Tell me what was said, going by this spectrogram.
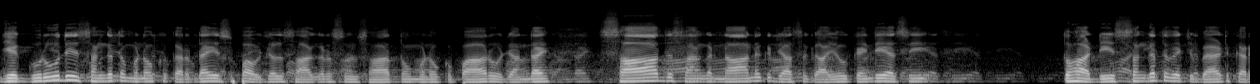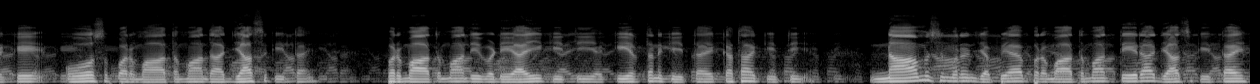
ਜੇ ਗੁਰੂ ਦੀ ਸੰਗਤ ਮਨੁੱਖ ਕਰਦਾ ਹੈ, ਇਸ ਭਵਜਲ ਸਾਗਰ ਸੰਸਾਰ ਤੋਂ ਮਨੁੱਖ ਪਾਰ ਹੋ ਜਾਂਦਾ ਹੈ। ਸਾਧ ਸੰਗ ਨਾਨਕ ਜਸ ਗਾਇਓ, ਕਹਿੰਦੇ ਅਸੀਂ, ਤੁਹਾਡੀ ਸੰਗਤ ਵਿੱਚ ਬੈਠ ਕਰਕੇ ਉਸ ਪਰਮਾਤਮਾ ਦਾ ਜਸ ਕੀਤਾ ਹੈ। ਪਰਮਾਤਮਾ ਦੀ ਵਡਿਆਈ ਕੀਤੀ ਹੈ, ਕੀਰਤਨ ਕੀਤਾ ਹੈ, ਕਥਾ ਕੀਤੀ ਹੈ। ਨਾਮ ਸਿਮਰਨ ਜਪਿਆ, ਪ੍ਰਮਾਤਮਾ ਤੇਰਾ ਜਸ ਕੀਤਾ ਹੈ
